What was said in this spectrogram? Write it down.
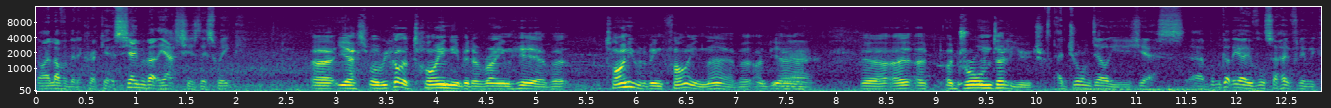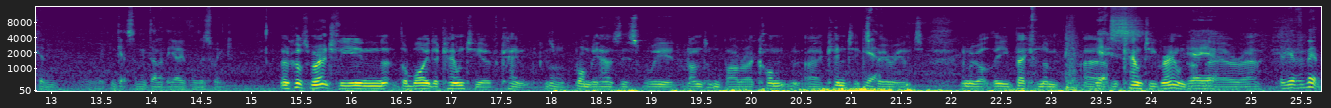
no, I love a bit of cricket. It's a shame about the Ashes this week. Uh, yes, well, we've got a tiny bit of rain here, but tiny would have been fine there. But uh, yeah, yeah, a, a, a drawn deluge. A drawn deluge, yes, uh, but we've got the oval, so hopefully we can we can get something done at the oval this week. Of course, we're actually in the wider county of Kent because Mm. Bromley has this weird London Borough con- uh, Kent experience, and we've got the Beckenham uh, Yes. County Ground Yeah, up yeah. there. Uh, Have you ever been?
